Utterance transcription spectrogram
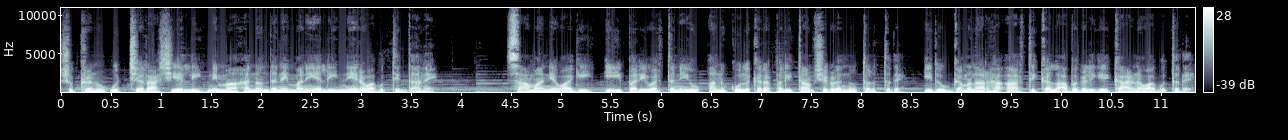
ಶುಕ್ರನು ಉಚ್ಚ ರಾಶಿಯಲ್ಲಿ ನಿಮ್ಮ ಹನ್ನೊಂದನೇ ಮನೆಯಲ್ಲಿ ನೇರವಾಗುತ್ತಿದ್ದಾನೆ. ಸಾಮಾನ್ಯವಾಗಿ ಈ ಪರಿವರ್ತನೆಯು ಅನುಕೂಲಕರ ಫಲಿತಾಂಶಗಳನ್ನು ತರುತ್ತದೆ. ಇದು ಗಮನಾರ್ಹ ಆರ್ಥಿಕ ಲಾಭಗಳಿಗೆ ಕಾರಣವಾಗುತ್ತದೆ.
